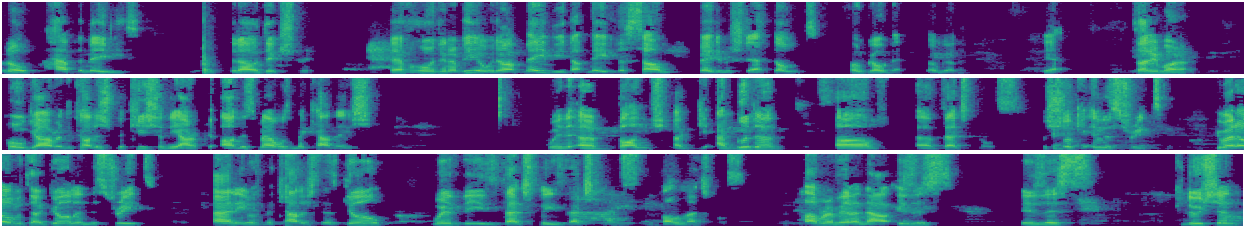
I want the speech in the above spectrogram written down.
We don't have the maybes in our dictionary. Therefore, holding up here, we don't have maybe that maybe the son made a mistake. Don't don't go there. Don't go there. Yeah. Sorry, Mara. Who gathered the Kaddish Bekisha the Ark? Oh, this man was Mekadesh with a bunch, a, a gooda of uh, vegetables, shook in the street. He went over to a girl in the street and he was Mekadesh this girl with these vegetables, vegetables, ball vegetables. Amr now, is this is this Kedushin?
